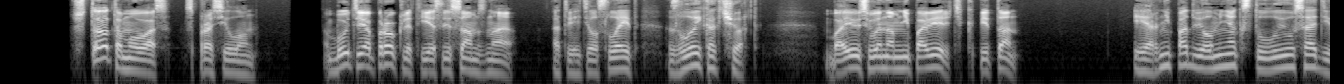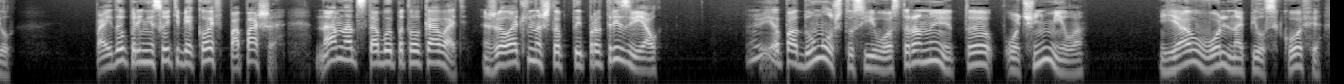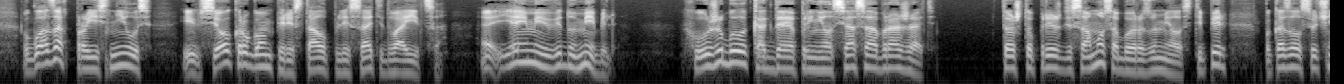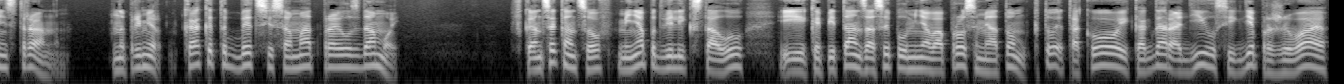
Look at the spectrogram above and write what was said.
«Что там у вас?» — спросил он. «Будь я проклят, если сам знаю», — ответил Слейд, злой как черт. «Боюсь, вы нам не поверите, капитан». Эрни подвел меня к стулу и усадил. «Пойду принесу тебе кофе, папаша. Нам надо с тобой потолковать. Желательно, чтобы ты протрезвел». Я подумал, что с его стороны это очень мило. Я в воль напился кофе, в глазах прояснилось, и все кругом перестал плясать и двоиться. Э, я имею в виду мебель. Хуже было, когда я принялся соображать. То, что прежде само собой разумелось, теперь показалось очень странным. Например, как это Бетси сама отправилась домой? В конце концов, меня подвели к столу, и капитан засыпал меня вопросами о том, кто я такой, когда родился и где проживаю,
